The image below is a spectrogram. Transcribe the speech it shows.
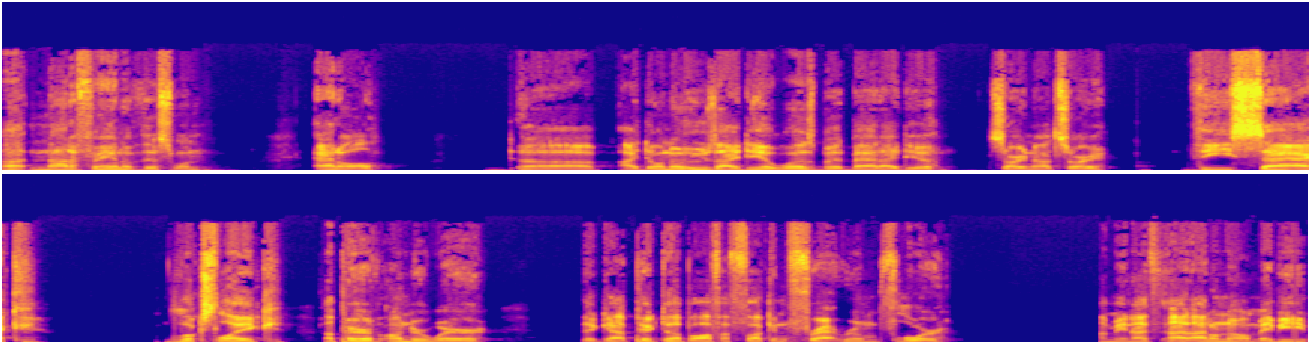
uh, not a fan of this one at all. Uh, I don't know whose idea it was, but bad idea. Sorry, not sorry. The sack looks like a pair of underwear that got picked up off a fucking frat room floor. I mean, I I, I don't know. Maybe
